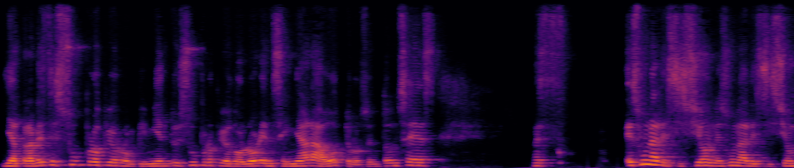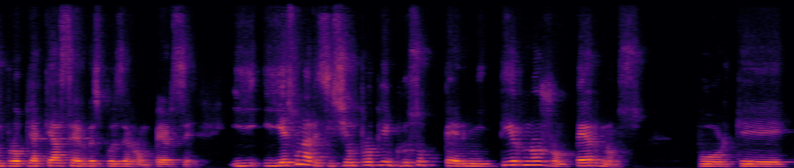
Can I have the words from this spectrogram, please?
y a través de su propio rompimiento y su propio dolor enseñar a otros. Entonces, pues es una decisión, es una decisión propia qué hacer después de romperse. Y, es una decisión propia incluso permitirnos rompernos porque,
